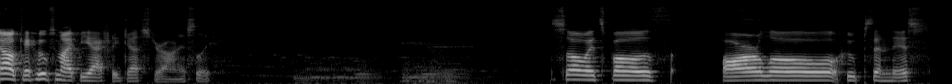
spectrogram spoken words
Okay, Hoops might be actually Jester, honestly. So it's both Arlo, Hoops, and this.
